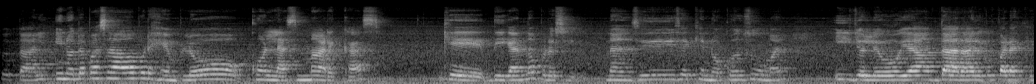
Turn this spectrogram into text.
Total. ¿Y no te ha pasado, por ejemplo, con las marcas que digan, no, pero si Nancy dice que no consuman y yo le voy a dar algo para que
